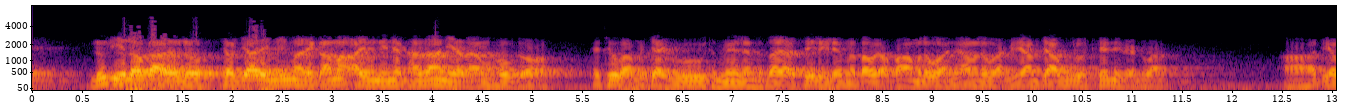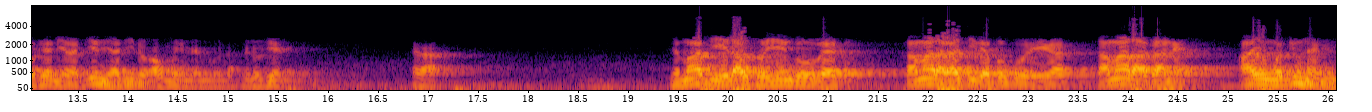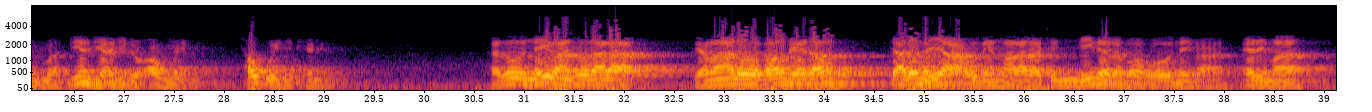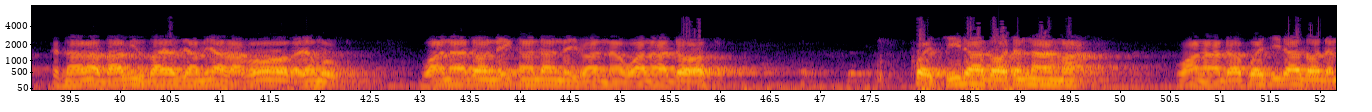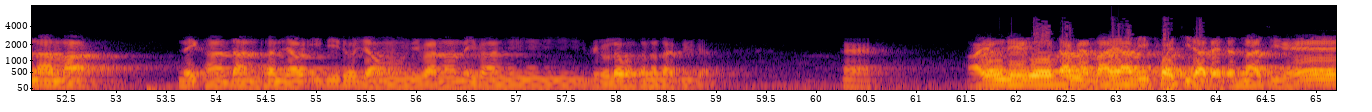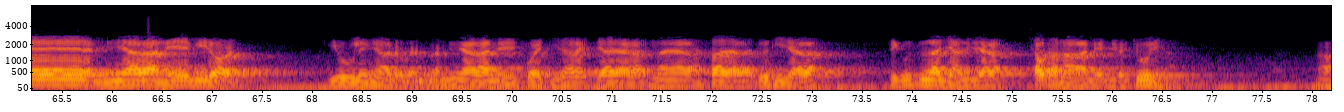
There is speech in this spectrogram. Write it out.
လူပြည်လောကတို့လိုယောက်ျားတွေမိန်းမတွေကာမအာယုန်တွေနဲ့ခံစားနေရတာမဟုတ်တော့တချို့ကမကြိုက်ဘူးသမင်းလည်းမစားရဆေးလေးလည်းမတော့ရဘာမလို့ကညာမလို့ကနေရာမကြဘူးလို့ထင်နေတယ်သူကအာတယောက်တည်းနေရပြင်းပြကြီးလို့အောင်းမင်းတယ်သူကဒီလိုပြင်းနေအဲ့ဒါဇမပြေလောက်ဆိုရင်ကိုပဲကာမရာဂရှိတဲ့ပုဂ္ဂိုလ်တွေကကာမရာဂနဲ့အာယုံမပြုတ်နိုင်ဘူးသူကပြင်းပြကြီးလို့အောင်းမင်း၆ကွေကြီးထင်တယ် အခုနိဗ္ဗာန်ဆိုတာကဇမားလိုအကောင်းထေတောင်းရှားလို့မရဘူးဒီမှာကတော့ချင်းငြိမ့်တဲ့သဘောကိုနိဗ္ဗာန်အဲဒီမှာတဏှာကသာပြီးသာရစရာမရတာဘောဒါကြောင့်မို့ဝါနာတော်နေခန္ဓာနိဗ္ဗာန်ဝါနာတော်ဖွဲ့ကြည်တာသောတဏှာမှဝါနာတော်ဖွဲ့ကြည်တာသောတဏှာမှနေခန္ဓာထွက်မြောက်ဤတိတို့ကြောင့်နိဗ္ဗာန်နိဗ္ဗာန်ဒီလိုလဲဝသနတာပြုကြ အဲအာယုန်တွေကိုတတ်မဲ့ပါရပြီးဖွဲ့ချရတဲ့တဏှာရှိတယ်တဲ့မြညာကနေပြီးတော့ယူလင်းကြလို့ပဲသူကမြညာကနေဖွဲ့ချထားတဲ့ကြားရကအနာရကအစာရကဒုတိယကဒီကုသနာကြံစီကြက6ဌာနကနေပြီးတော့ကျိုးနေတာ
